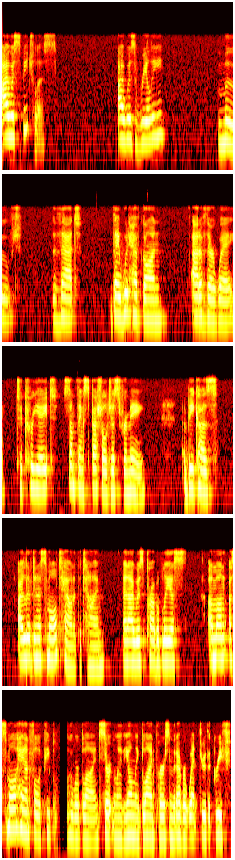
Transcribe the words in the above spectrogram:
I was speechless. I was really moved that they would have gone out of their way to create something special just for me because I lived in a small town at the time and I was probably a, among a small handful of people who were blind, certainly the only blind person that ever went through the grief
